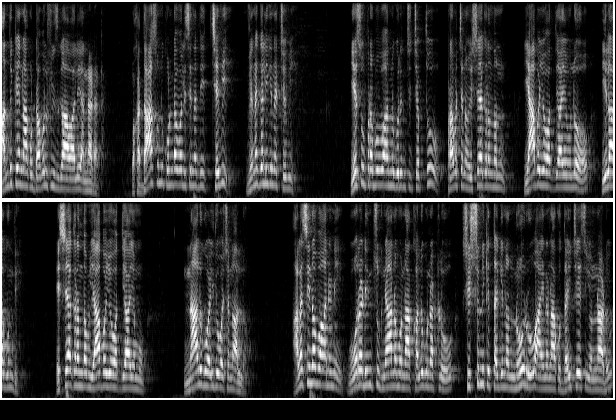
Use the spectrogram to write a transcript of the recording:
అందుకే నాకు డబుల్ ఫీజు కావాలి అన్నాడట. ఒక దాసును కొండవలసినది చెవి వినగలిగిన చెవి. యేసు ప్రభువారిని గురించి చెప్తూ ప్రవచనం యశాగ్రంథం యాభయో అధ్యాయంలో ఇలాగుంది. యశాగ్రంథం యాభయో అధ్యాయము నాలుగు ఐదు వచనాల్లో. అలసిన వానిని ఓరడించు జ్ఞానము నా కలుగునట్లు శిష్యునికి తగిన నోరు ఆయన నాకు దయచేసి ఉన్నాడు.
